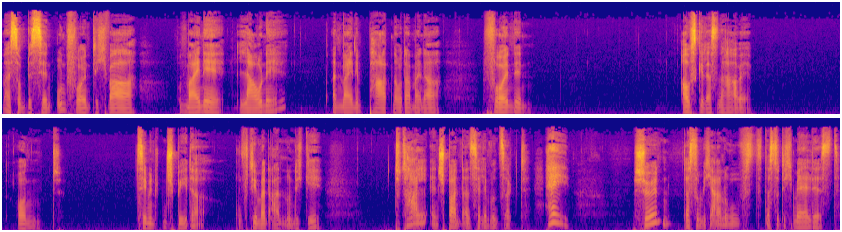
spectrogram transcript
mal so ein bisschen unfreundlich war und meine Laune an meinem Partner oder meiner Freundin ausgelassen habe. Und zehn Minuten später ruft jemand an und ich gehe total entspannt ans Telefon und sagt, hey, schön, dass du mich anrufst, dass du dich meldest.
